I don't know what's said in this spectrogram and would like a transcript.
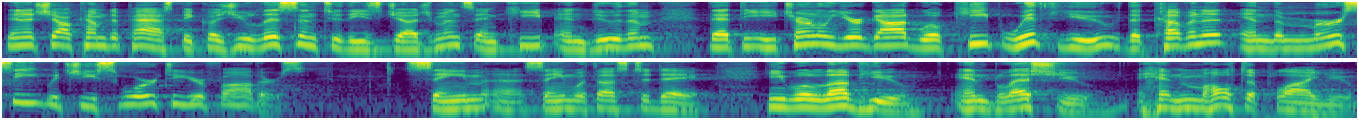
Then it shall come to pass, because you listen to these judgments and keep and do them, that the eternal your God will keep with you the covenant and the mercy which he swore to your fathers. Same, uh, same with us today. He will love you and bless you and multiply you.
